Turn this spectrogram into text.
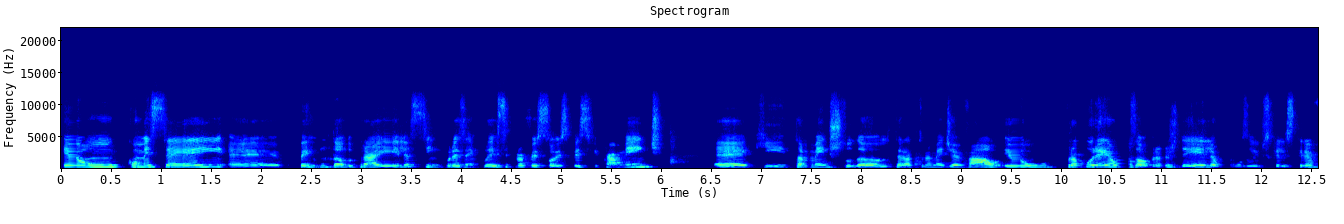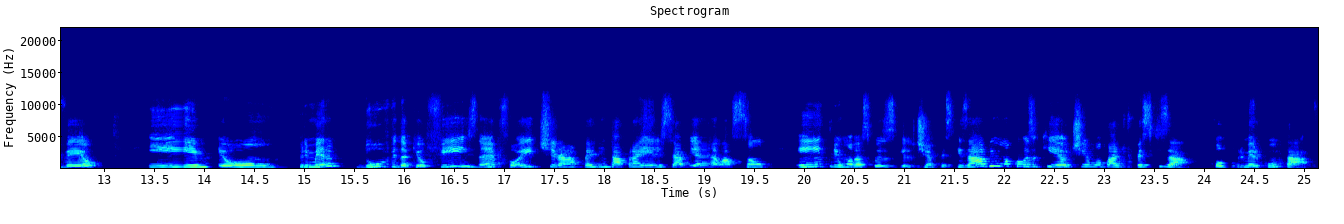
eu comecei é, perguntando para ele assim, por exemplo, esse professor especificamente, é, que também estuda literatura medieval, eu procurei algumas obras dele, alguns livros que ele escreveu, e eu primeira dúvida que eu fiz, né, foi tirar, perguntar para ele se havia relação entre uma das coisas que ele tinha pesquisado e uma coisa que eu tinha vontade de pesquisar. Foi o primeiro contato.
